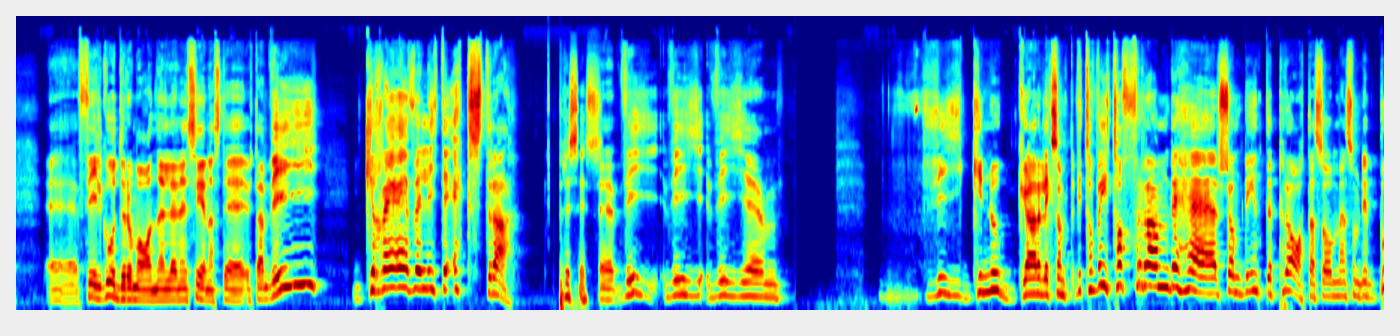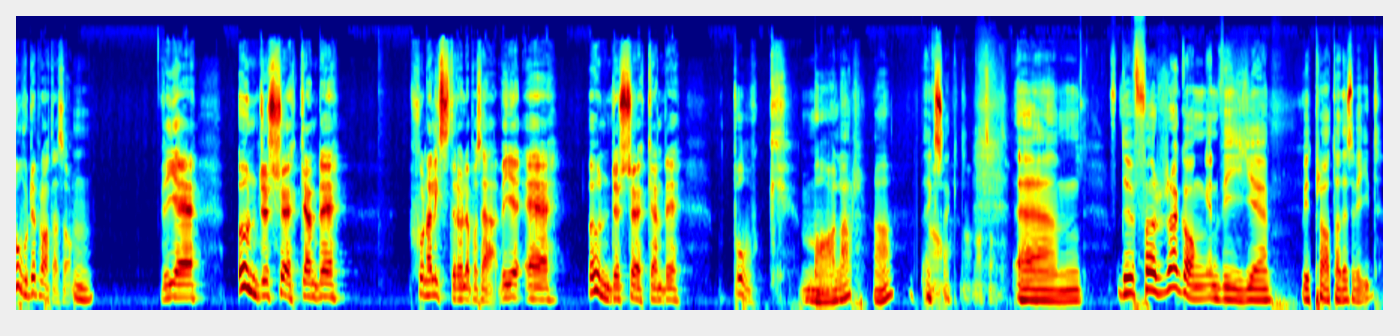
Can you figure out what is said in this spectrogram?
eh, feel romanen eller den senaste, utan vi gräver lite extra. Precis. Eh, vi, vi, vi, ehm, vi gnuggar liksom, vi tar, vi tar fram det här som det inte pratas om, men som det borde pratas om. Vi är undersökande journalister, höll jag på att säga. Vi är undersökande bokmalar. Ja, exakt. Ja. Ehm, du, förra gången vi, eh, vi pratades vid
